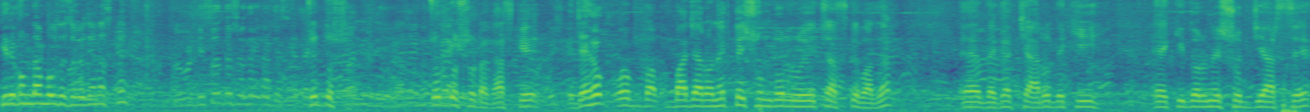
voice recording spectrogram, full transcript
কীরকম দাম বলতেছে ভাইজান আজকে? চোদ্দশো চোদ্দোশো। টাকা আজকে। যাই হোক ও বা- বাজার অনেকটাই সুন্দর রয়েছে আজকে বাজার। দেখাচ্ছে আরও দেখি এ, কি ধরনের সবজি আসছে।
